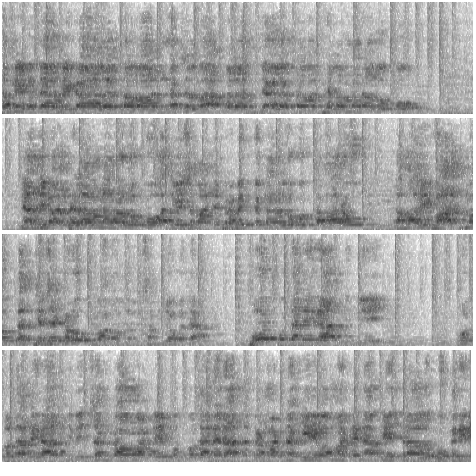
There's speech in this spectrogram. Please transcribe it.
તમે બધા ભેગા અલગતાવાદ નકલવાદ, પેલા અલગતાવાદ ફેલાવનારા લોકો જ્ઞાતિવાદ ફેલાવનારા લોકો, આદિવાસી સમાજને પ્રભાવિત કરનારા લોકો, તમારો, તમારી વાતનો તથ્ય છે. ખરું તમે સમજો બધા. પોતપોતાની રાજનીતિ પોતપોતાની રાજનીતિ ચમકાવવા માટે, પોતપોતાને રાજકારણમાં ટકી રહેવા માટેના ફેતરા લોકો કરી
